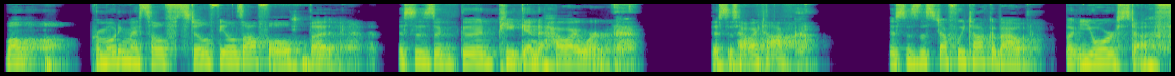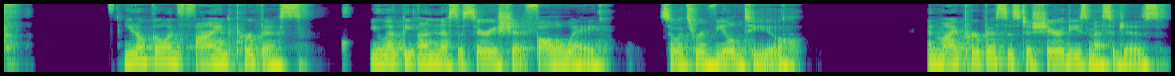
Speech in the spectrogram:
Well, promoting myself still feels awful, but this is a good peek into how I work. This is how I talk. This is the stuff we talk about, but your stuff. You don't go and find purpose. You let the unnecessary shit fall away so it's revealed to you. And my purpose is to share these messages,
